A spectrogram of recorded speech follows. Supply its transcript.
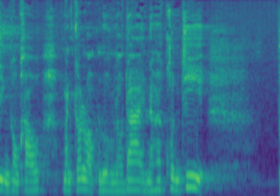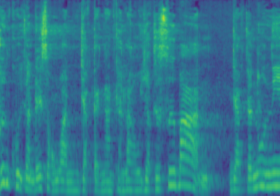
ริง ๆ ของเขา มันก็หลอกลวงเราได้นะคะ คนที่เพิ่งคุยกันได้สองวัน อยากแต่งงานกับเรา อยากจะซื้อบ้าน อยากจะนู่นนี่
